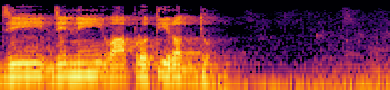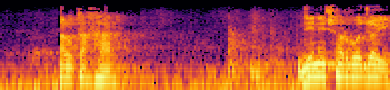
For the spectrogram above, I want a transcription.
জি, যিনি অপ্রতিরোধ আল কাহার, যিনি সর্বজয়ী,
